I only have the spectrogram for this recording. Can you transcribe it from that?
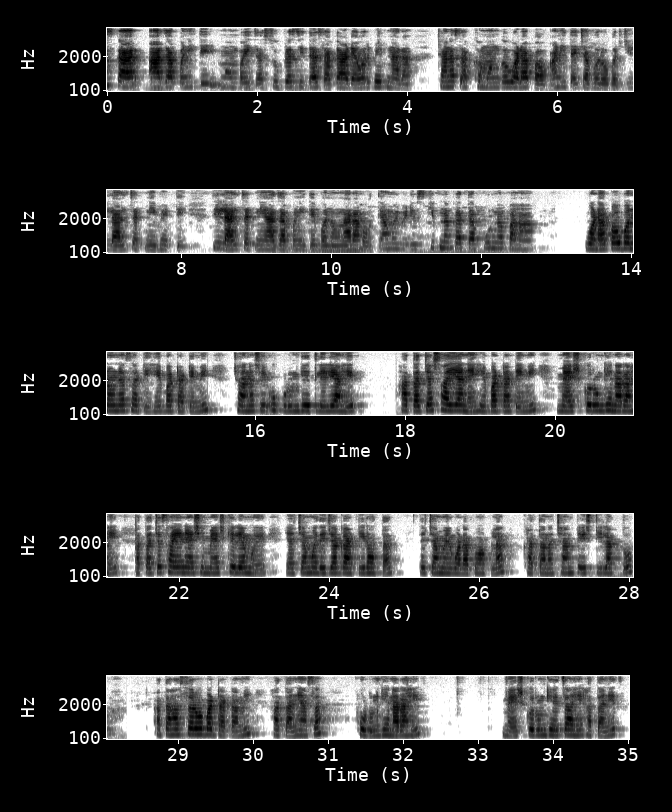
नमस्कार आज आपण इथे मुंबईचा सुप्रसिद्ध असा गाड्यावर भेटणारा छान असा खमंग वडापाव आणि त्याच्याबरोबर जी लाल चटणी भेटते ती लाल चटणी आज आपण इथे बनवणार आहोत. त्यामुळे व्हिडिओ स्किप न करता पूर्ण पहा. वडापाव बनवण्यासाठी हे बटाटे मी छान असे उकडून घेतलेले आहेत. हाताच्या साह्याने हे बटाटे मी मॅश करून घेणार आहे. हाताच्या साह्याने असे मॅश केल्यामुळे याच्यामध्ये ज्या गाठी राहतात त्याच्यामुळे वडापाव आपला खाताना छान टेस्टी लागतो. आता हा सर्व बटाटा मी हाताने असा फोडून घेणार आहे. मॅश करून घ्यायचा आहे हातानेच.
